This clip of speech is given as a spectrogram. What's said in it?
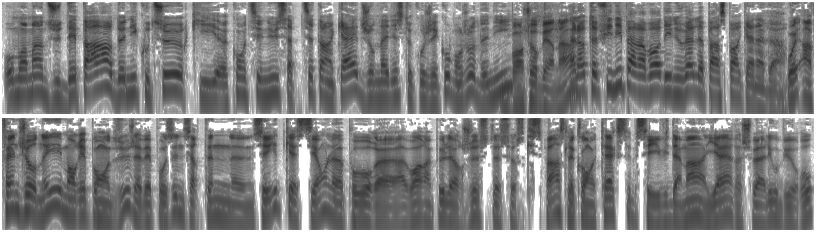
au moment du départ. Denis Couture qui euh, continue sa petite enquête, journaliste Cogeco. Bonjour, Denis. Bonjour, Bernard. Alors, tu as fini par avoir des nouvelles de Passeport Canada. Oui, en fin de journée, ils m'ont répondu. J'avais posé une certaine une série de questions là, pour avoir un peu leur juste sur ce qui se passe. Le contexte, c'est évidemment, hier, je suis allé au bureau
